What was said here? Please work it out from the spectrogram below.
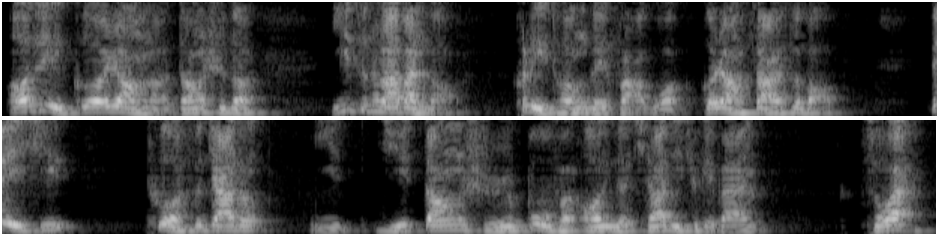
奥地利割让了当时的伊斯特拉半岛、克里滕给法国，割让萨尔兹堡、贝希特斯加登以及当时部分奥地利的其他地区给拜恩。此外，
